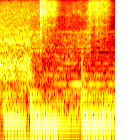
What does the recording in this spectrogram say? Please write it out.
Música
